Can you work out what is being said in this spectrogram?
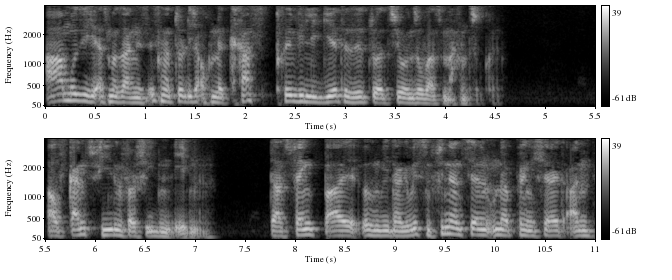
A, muss ich erstmal sagen, es ist natürlich auch eine krass privilegierte Situation, sowas machen zu können. Auf ganz vielen verschiedenen Ebenen. Das fängt bei irgendwie einer gewissen finanziellen Unabhängigkeit an.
